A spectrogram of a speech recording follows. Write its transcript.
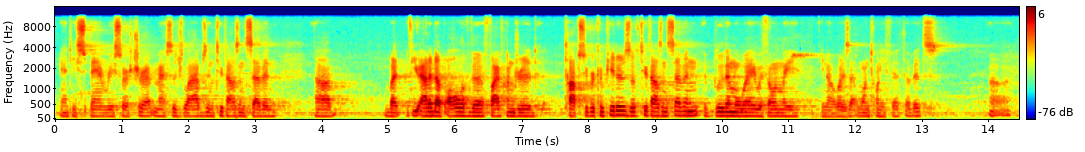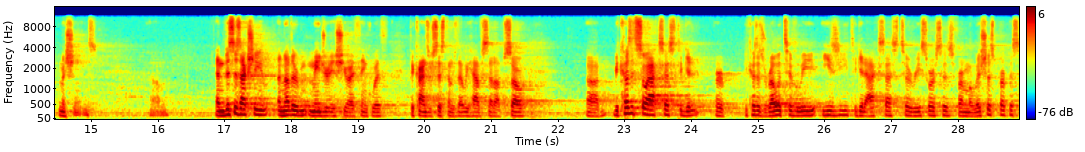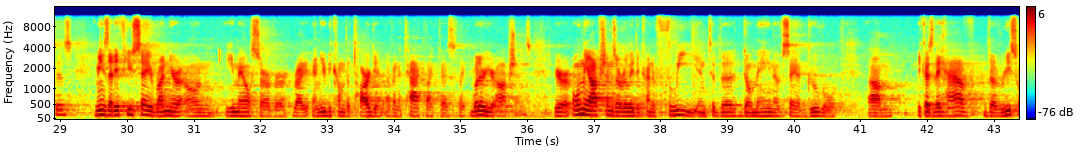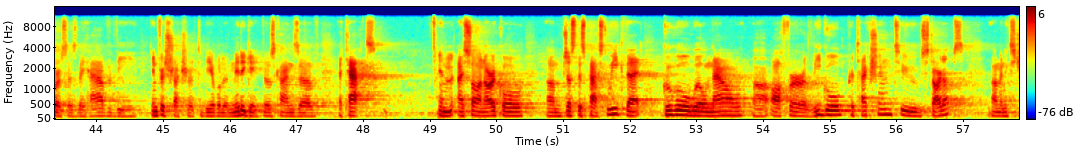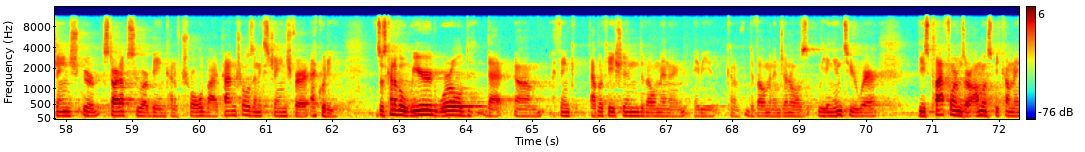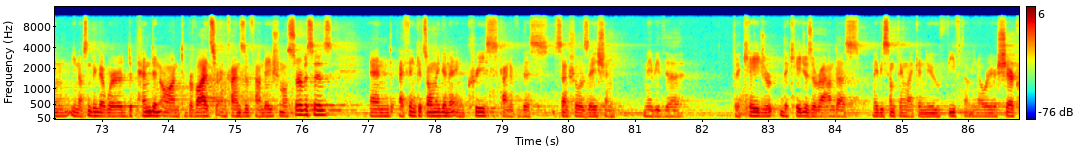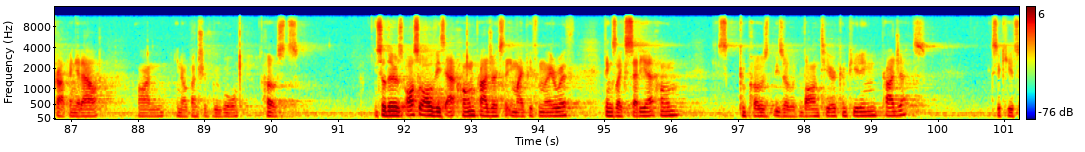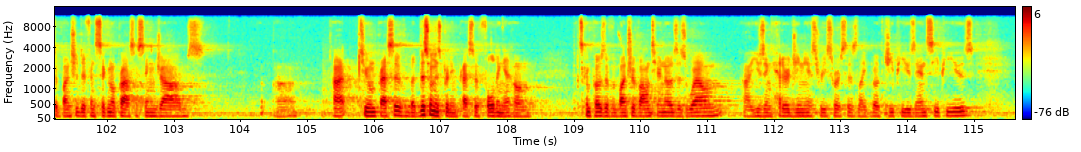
anti-spam researcher at Message Labs in 2007. Uh, but if you added up all of the 500 top supercomputers of 2007, it blew them away with only, you know, what is that, 125th of its uh, machines. Um, and this is actually another major issue, I think, with the kinds of systems that we have set up. So uh, because it's so access to get, or because it's relatively easy to get access to resources for malicious purposes, means that if you say run your own email server, right, and you become the target of an attack like this, like what are your options? Your only options are really to kind of flee into the domain of, say, a Google, um, because they have the resources, they have the infrastructure to be able to mitigate those kinds of attacks. And I saw an article um, just this past week that Google will now uh, offer legal protection to startups um, in exchange, or startups who are being kind of trolled by patent trolls in exchange for equity. So it's kind of a weird world that um, I think application development and maybe kind of development in general is leading into where these platforms are almost becoming, you know, something that we're dependent on to provide certain kinds of foundational services. And I think it's only going to increase kind of this centralization, maybe the, the, cage, the cages around us, maybe something like a new fiefdom, you know, where you're sharecropping it out on, you know, a bunch of Google hosts. So there's also all of these at-home projects that you might be familiar with, things like SETI at Home. It's composed, these are like volunteer computing projects. Executes a bunch of different signal processing jobs, uh, not too impressive, but this one is pretty impressive, folding at home. It's composed of a bunch of volunteer nodes as well, uh, using heterogeneous resources like both GPUs and CPUs.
